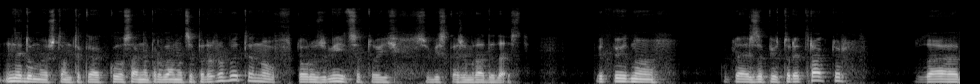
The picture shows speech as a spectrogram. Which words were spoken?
Не думаю, що там така колосальна проблема це переробити, ну хто розуміється, той собі, скажімо, ради дасть. Відповідно, купляєш за півтори трактор, за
